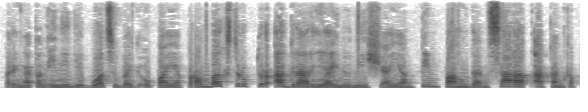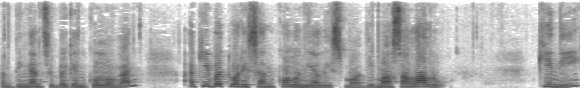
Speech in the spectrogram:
Peringatan ini dibuat sebagai upaya perombak struktur agraria Indonesia yang timpang dan syarat akan kepentingan sebagian golongan akibat warisan kolonialisme di masa lalu. Kini,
